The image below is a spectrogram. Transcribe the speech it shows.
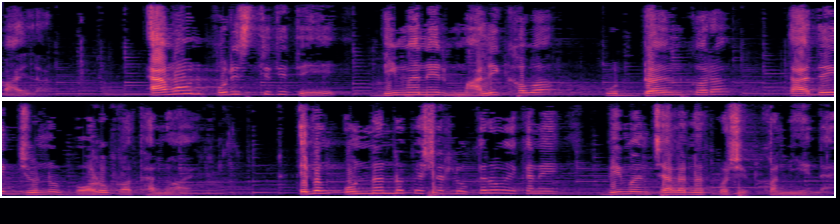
পাইলট এমন পরিস্থিতিতে বিমানের মালিক হওয়া, উড্ডয়ন করা তাদের জন্য বড় কথা নয়। এবং অন্যান্য পেশার লোকেরাও এখানে বিমান চালানোর প্রশিক্ষণ নিয়ে নেয়।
